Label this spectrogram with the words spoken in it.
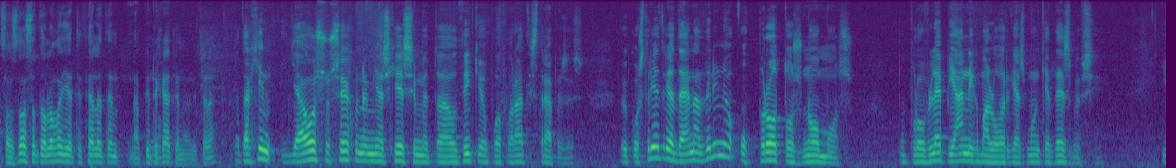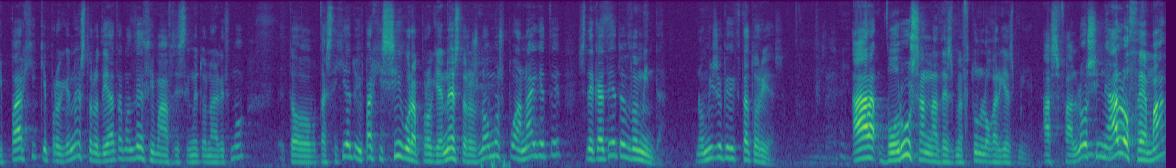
σας δώσω το λόγο γιατί θέλετε να πείτε κάτι νωρίτερα. Καταρχήν, για όσους έχουν μια σχέση με το δίκαιο που αφορά τις τράπεζες, ο 2331 δεν είναι ο πρώτος νόμος που προβλέπει άνοιγμα λογαριασμών και δέσμευση. Υπάρχει και προγενέστερο διάταγμα, δεν θυμάμαι αυτή τη στιγμή τον αριθμό, το, τα στοιχεία του υπάρχει σίγουρα προγενέστερος νόμος που ανάγεται στη δεκαετία του 70. Νομίζω επί δικτατορίας. Άρα μπορούσαν να δεσμευτούν λογαριασμοί. Ασφαλώς είναι άλλο θέμα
